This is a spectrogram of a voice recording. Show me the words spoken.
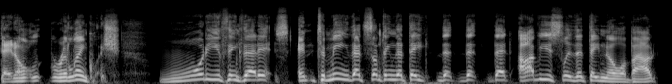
they don't relinquish. What do you think that is? And to me, that's something that they that that that obviously that they know about,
